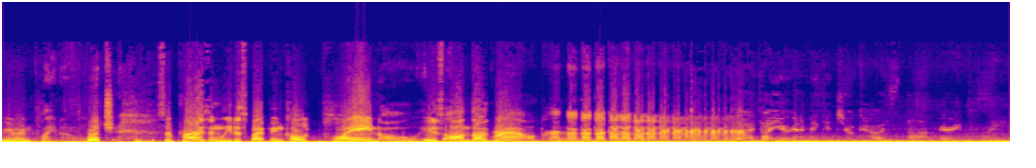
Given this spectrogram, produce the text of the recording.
We were in Plano. Which, surprisingly, despite being called Plano, is on the ground. I thought you were gonna make a joke how it's not very plain.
